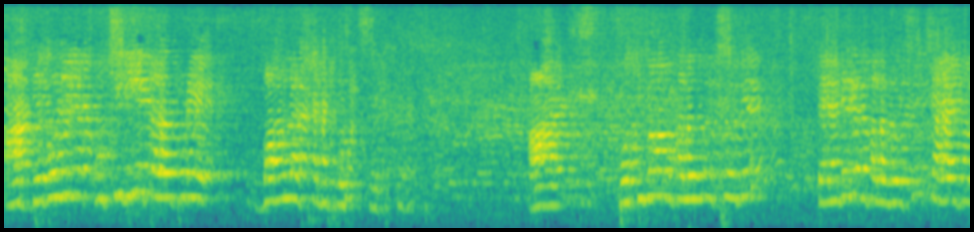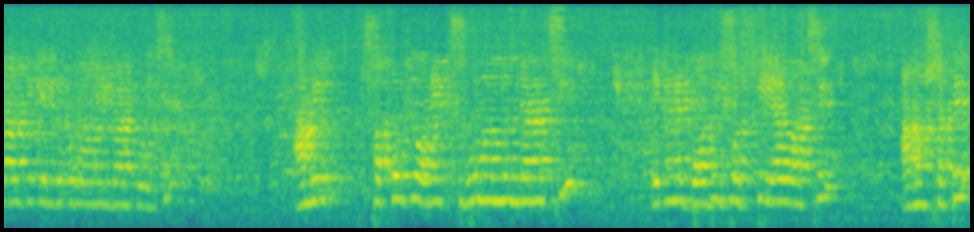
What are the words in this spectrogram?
আর দেবলীরা কুচি দিয়ে তার উপরে বাংলা শাড়ি পড়ছে আর প্রতিমাও ভালো হয়েছে ওদের, প্যান্ডেলও ভালো হয়েছে, চায়ের বাগানকে কেন্দ্র করে গান করেছে। আমি সকলকে অনেক শুভনন্দন জানাচ্ছি। এখানে ববি ষষ্ঠী এরাও আছে আমার সাথে।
